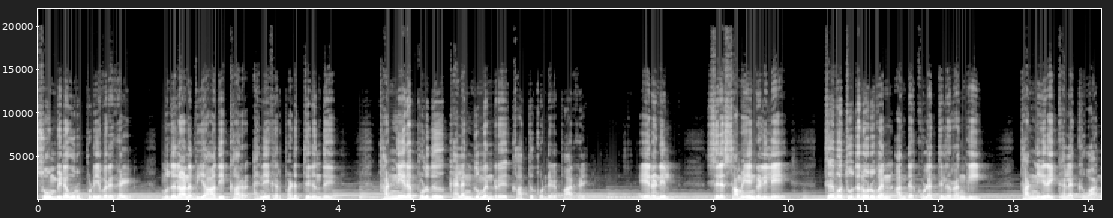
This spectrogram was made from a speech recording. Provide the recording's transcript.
சோம்பின உருப்புடையவர்கள் முதலான வியாதிக்காரர் அநேகர் படுத்திருந்து தண்ணீர் எப்பொழுது கலங்கும் என்று காத்து கொண்டிருப்பார்கள். ஏனெனில் சில சமயங்களிலே தேவதூதன் ஒருவன் அந்த குளத்தில் இறங்கி தண்ணீரை கலக்குவான்.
